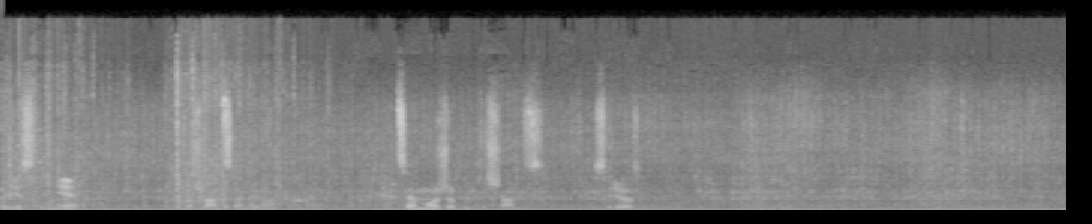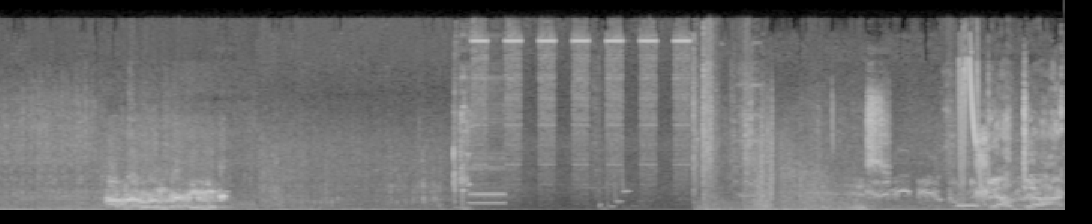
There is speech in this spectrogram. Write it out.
Бо якщо ні, то шансу нема. Це може бути шанс. Серйозно. Обнаружен противник. Атак.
